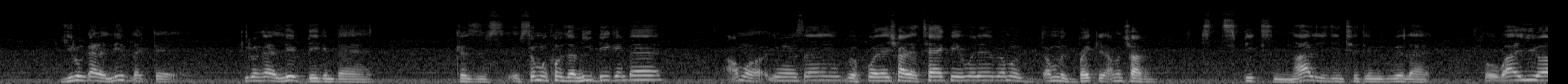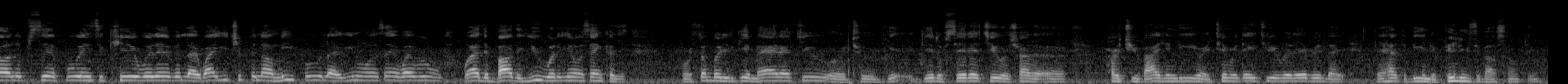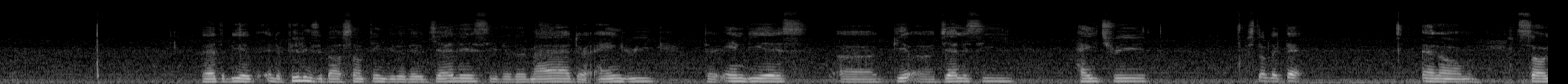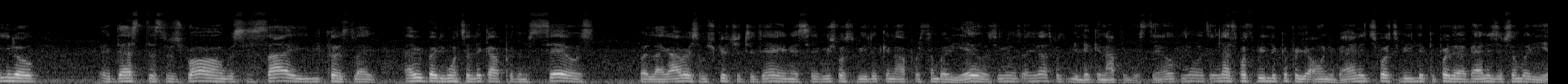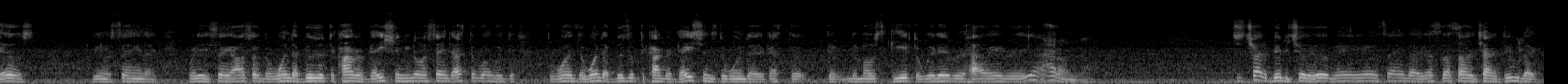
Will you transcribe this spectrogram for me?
you don't gotta live like that. You don't gotta live big and bad. Because if, if someone comes at me big and bad, I'm gonna, you know what I'm saying? Before they try to attack me or whatever, I'm gonna, I'm gonna break it. I'm gonna try to speak some knowledge into them and be like, fool, why you all upset, fool, insecure, whatever? Like, why you tripping on me, fool? Like, you know what I'm saying? Why, why does it bother you? What, you know what I'm saying? Because for somebody to get mad at you or to get, get upset at you or try to uh, hurt you violently or intimidate you or whatever, like, they have to be in the feelings about something. They have to be in the feelings about something. Either they're jealous, either they're mad, they're angry, they're envious, uh, get, uh, jealousy, hatred, stuff like that. And um, so you know, that's that's what's wrong with society because like everybody wants to look out for themselves. But like I read some scripture today and it said we're supposed to be looking out for somebody else. You know what I'm saying? You're not supposed to be looking out for yourself. You know what I'm saying? You're not supposed to be looking for your own advantage. You're supposed to be looking for the advantage of somebody else. You know what I'm saying? Like what they say also the one that builds up the congregation, you know what I'm saying? That's the one with the, the one the one that builds up the congregation is the one that got the, the, the most gift or whatever, however, you know, I don't know. Just try to build each other up, man. You know what I'm saying? Like that's that's all they try to do. Like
